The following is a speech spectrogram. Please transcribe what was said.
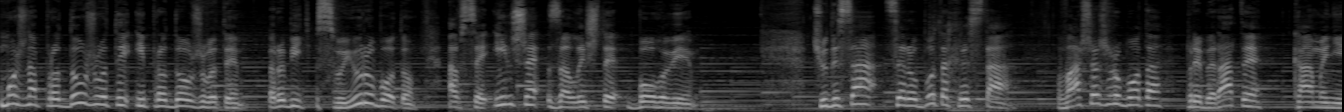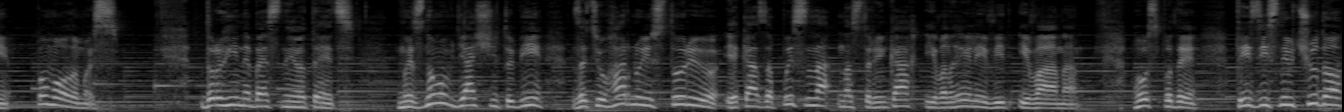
Можна продовжувати і продовжувати. Робіть свою роботу, а все інше залиште Богові. Чудеса це робота Христа. Ваша ж робота прибирати камені. Помолимось. Дорогий Небесний Отець, ми знову вдячні Тобі за цю гарну історію, яка записана на сторінках Євангелії від Івана. Господи, Ти здійснив чудо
